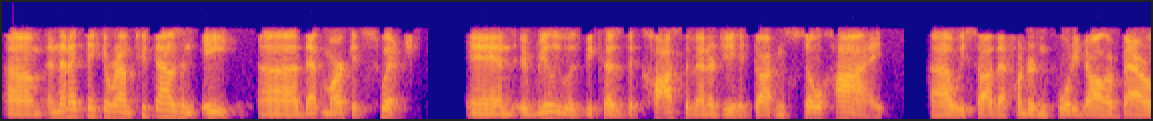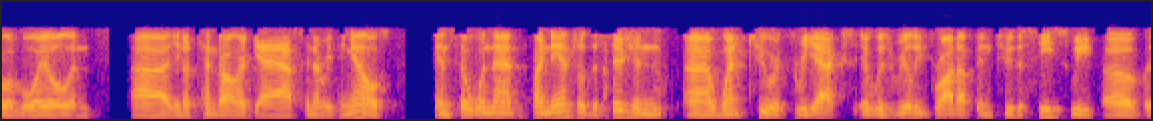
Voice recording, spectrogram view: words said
Um, and then I think around 2008, uh, that market switched. And it really was because the cost of energy had gotten so high. Uh, we saw that $140 barrel of oil and, uh, you know, $10 gas and everything else. And so when that financial decision uh, went two or three X, it was really brought up into the C suite of a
